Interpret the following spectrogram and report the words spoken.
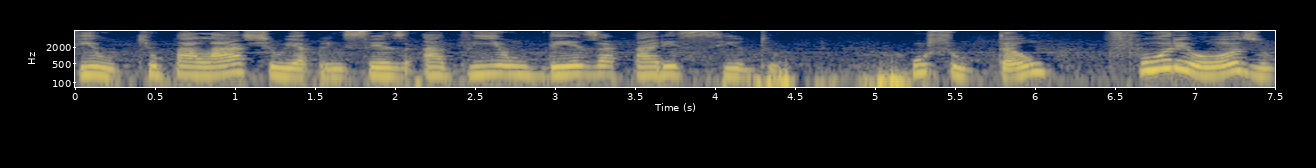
viu que o palácio e a princesa haviam desaparecido. O sultão, furioso,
